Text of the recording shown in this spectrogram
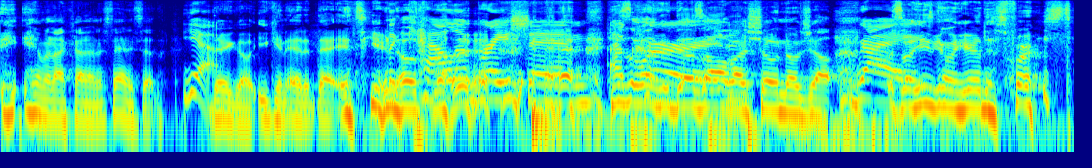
Him and I kind of understand each other. Yeah. There you go. You can edit that into your The notes. calibration he's the one who does all of our show notes, y'all. Right. So he's gonna hear this first.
